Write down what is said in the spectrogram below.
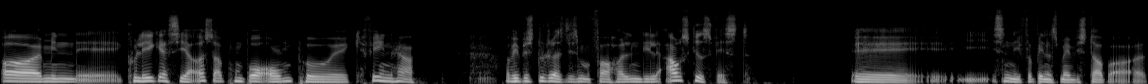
og min øh, kollega siger også op, hun bor oven på øh, caféen her. Og vi beslutter os ligesom for at holde en lille afskedsfest. Øh, i, sådan i forbindelse med, at vi stopper, og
